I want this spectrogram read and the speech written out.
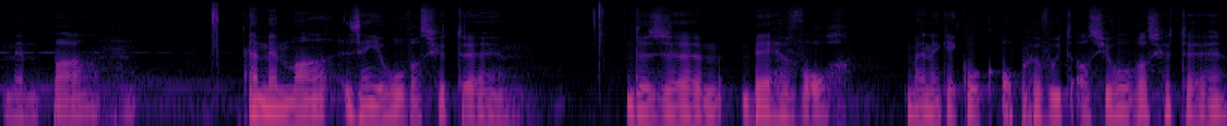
Mijn pa en mijn ma zijn Jehovah's getuigen. Dus ehm, bij gevolg ben ik ook opgevoed als Jehovah's getuige.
